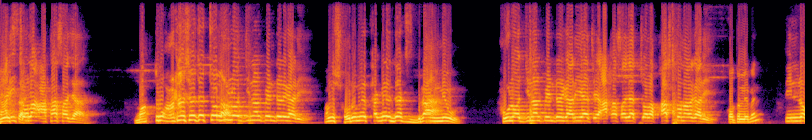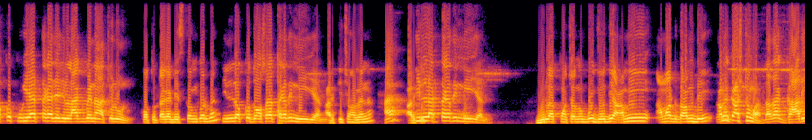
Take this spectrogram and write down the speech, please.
গাড়ি চলা আঠাশ হাজার। মাত্র আঠাশ হাজার চলা। ফুল অরিজিনাল পেন্টের গাড়ি। মানে শোরুমে থাকলে just brand. New full original পেন্টের গাড়ি আছে আঠাশ হাজার চলা ফার্স্ট ওনার গাড়ি। কত নেবেন? তিন লক্ষ কুড়ি হাজার টাকা যে লাগবে না চলুন। কত টাকা ডিসকাউন্ট করবেন? তিন লক্ষ দশ হাজার টাকা দিয়ে নিয়ে যান। আর কিছু হবে না? হ্যাঁ তিন লাখ টাকা দিয়ে নিয়ে যান। দু লাখ পঁচানব্বই যদি আমি আমার দাম দিই আমি কাস্টমার দাদা গাড়ি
